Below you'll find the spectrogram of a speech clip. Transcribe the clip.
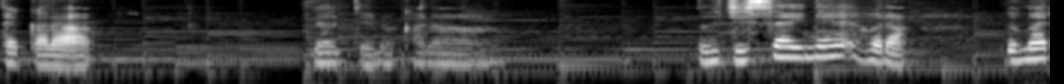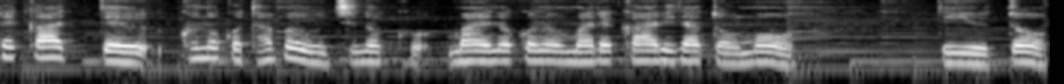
だから、なんていうのかな。実際ね、ほら、生まれ変わって、この子多分うちの子、前の子の生まれ変わりだと思うっていうと、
